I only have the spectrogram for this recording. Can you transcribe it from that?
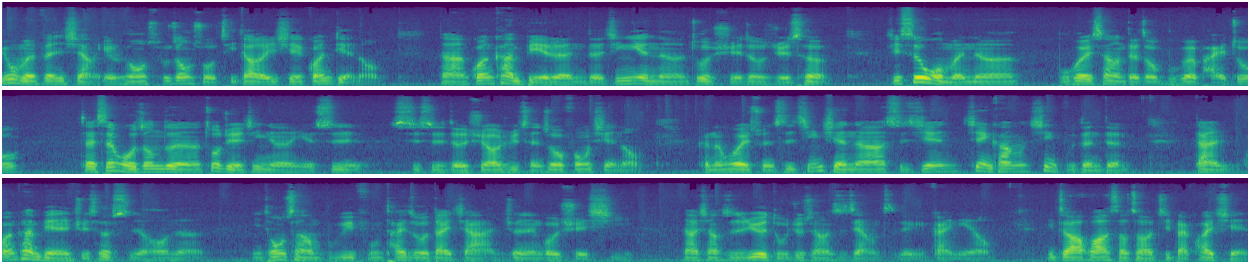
与我们分享，也如同书中所提到的一些观点哦。那观看别人的经验呢，做学做决策。即使我们呢不会上德州扑克牌桌，在生活中的做决定呢，也是时时的需要去承受风险哦，可能会损失金钱啊、时间、健康、幸福等等。但观看别人决策时候呢？你通常不必付太多的代价就能够学习，那像是阅读就像是这样子的一个概念哦。你只要花少少几百块钱，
